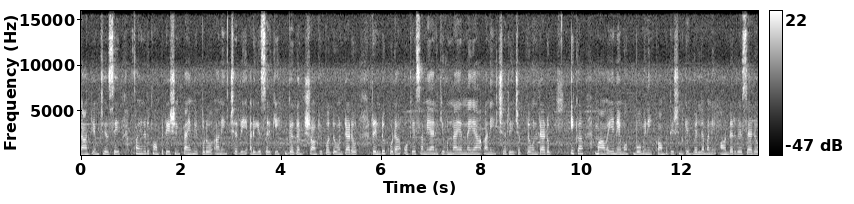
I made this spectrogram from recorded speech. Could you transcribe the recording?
నాట్యం చేసే ఫైనల్ కాంపిటీషన్ టైం ఎప్పుడు అని చెర్రీ అడిగేసరికి గగన్ షాక్ అయిపోతూ ఉంటాడు. రెండు కూడా ఒకే సమయానికి ఉన్నాయన్నయ్య అని చెర్రీ చెప్తూ ఉంటాడు. ఇక మావయ్యనేమో భూమిని కాంపిటీషన్కి వెళ్ళమని ఆర్డర్ వేశాడు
